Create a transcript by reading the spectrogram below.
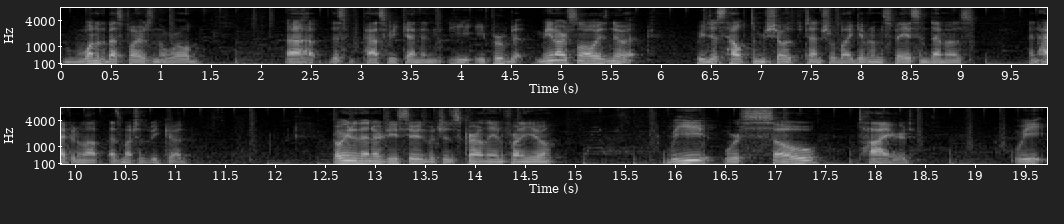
one of the best players in the world uh, this past weekend, and he, he proved it. Me and Arsenal always knew it. We just helped him show his potential by giving him space and demos and hyping him up as much as we could. Going into the NRG Series, which is currently in front of you, we were so tired. We,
